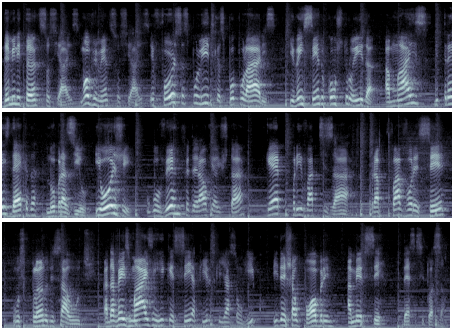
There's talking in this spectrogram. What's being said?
de militantes sociais, movimentos sociais e forças políticas populares que vem sendo construída há mais de três décadas no Brasil. E hoje o governo federal que está quer privatizar para favorecer os planos de saúde, cada vez mais enriquecer aqueles que já são ricos e deixar o pobre à mercê dessa situação.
